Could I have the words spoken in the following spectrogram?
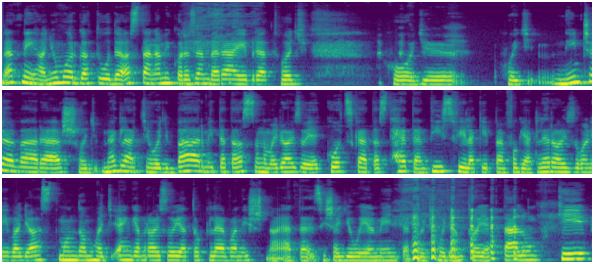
Hát néha nyomorgató, de aztán amikor az ember ráébred, hogy, hogy hogy nincs elvárás, hogy meglátja, hogy bármit, tehát azt mondom, hogy rajzolj egy kockát, azt heten tízféleképpen fogják lerajzolni, vagy azt mondom, hogy engem rajzoljatok le, van is, na hát ez is egy jó élmény, tehát hogy hogyan projektálunk ki,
